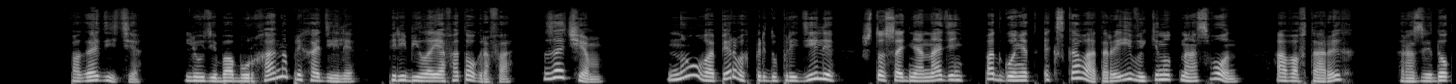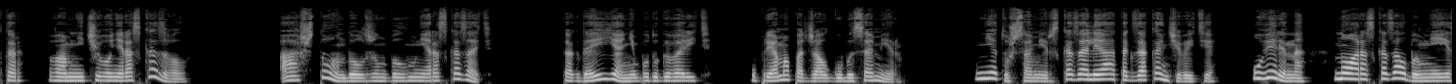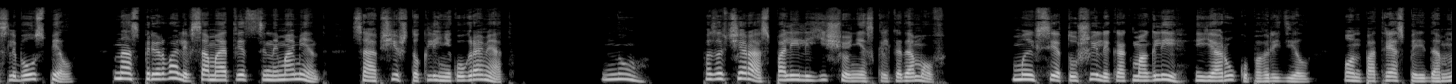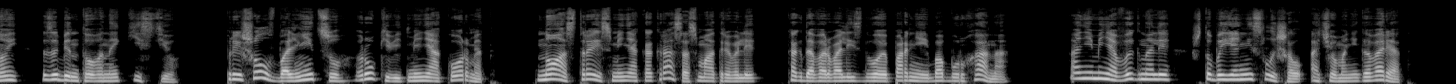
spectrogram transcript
«Погодите, люди Бабурхана приходили?» – перебила я фотографа. «Зачем?» «Ну, во-первых, предупредили, что со дня на день подгонят экскаваторы и выкинут нас вон. А во-вторых, разве доктор вам ничего не рассказывал? А что он должен был мне рассказать? Тогда и я не буду говорить. Упрямо поджал губы Самир. Нет уж, Самир, сказали А, так заканчивайте. Уверена, ну а рассказал бы мне, если бы успел. Нас прервали в самый ответственный момент, сообщив, что клинику громят. Ну, позавчера спалили еще несколько домов. Мы все тушили как могли, и я руку повредил. Он потряс передо мной забинтованной кистью. Пришел в больницу, руки ведь меня кормят. Но Астрейс меня как раз осматривали, когда ворвались двое парней Бабурхана. Они меня выгнали, чтобы я не слышал, о чем они говорят.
